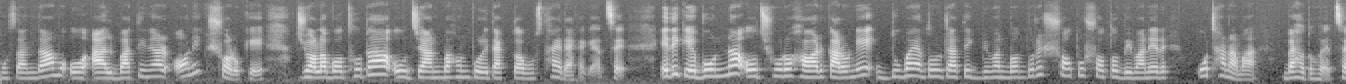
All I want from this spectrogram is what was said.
মুসান্দাম ও আল বাতিনার অনেক সড়কে জলাবদ্ধতা ও যানবাহন পরিত্যক্ত অবস্থায় দেখা গেছে। এদিকে বন্যা ও ঝোড়ো হওয়ার কারণে দুবাই আন্তর্জাতিক বিমানবন্দরে শত শত বিমানের ওঠানামা ব্যাহত হয়েছে।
